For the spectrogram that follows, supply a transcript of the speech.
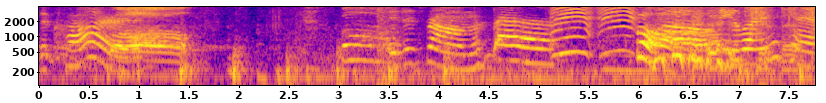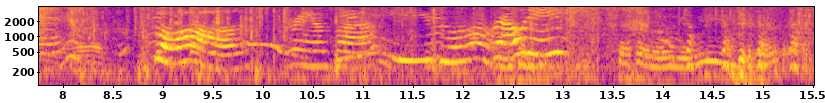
The card. Oh, This is from Ball. Sheila and Ken. Ball. Grandpa. Yeah.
